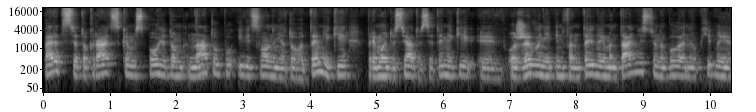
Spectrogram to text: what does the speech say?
перед святократським споглядом натовпу і відслонення того тим, які прямують до святості, тим, які е, оживлені інфантильною ментальністю, набули необхідної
